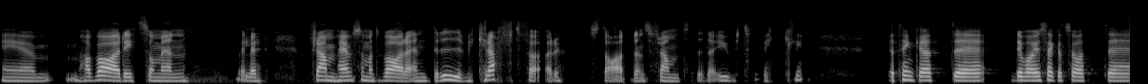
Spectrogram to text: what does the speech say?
eh, har varit som en, eller framhävs som att vara en drivkraft för stadens framtida utveckling. Jag tänker att eh, det var ju säkert så att eh,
